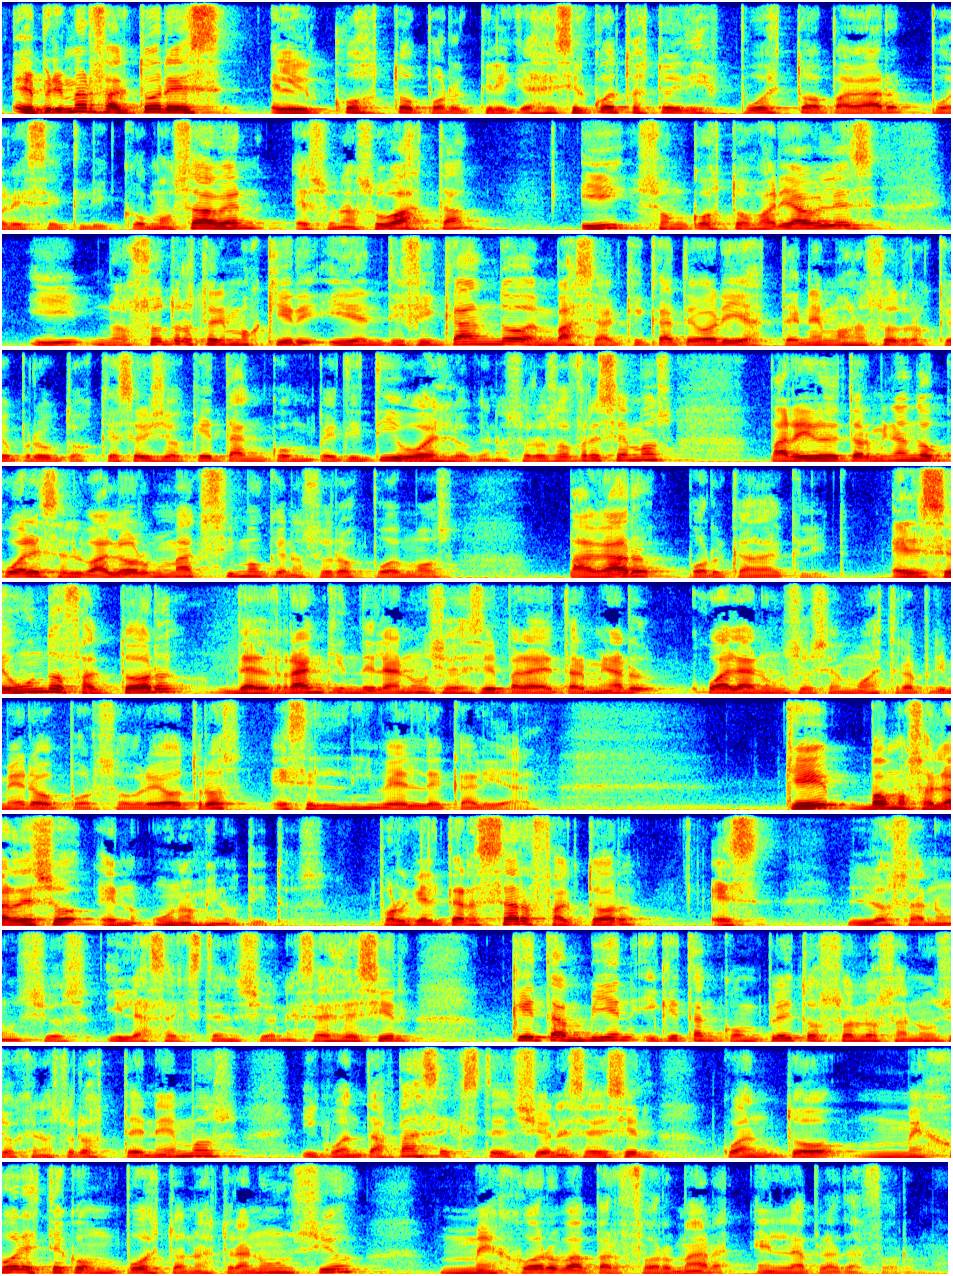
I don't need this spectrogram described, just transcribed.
El primer factor es el costo por clic, es decir, cuánto estoy dispuesto a pagar por ese clic. Como saben, es una subasta y son costos variables y nosotros tenemos que ir identificando en base a qué categorías tenemos nosotros, qué productos, qué servicios, qué tan competitivo es lo que nosotros ofrecemos para ir determinando cuál es el valor máximo que nosotros podemos pagar por cada clic. El segundo factor del ranking del anuncio, es decir, para determinar cuál anuncio se muestra primero por sobre otros, es el nivel de calidad. Que vamos a hablar de eso en unos minutitos. Porque el tercer factor es los anuncios y las extensiones, es decir, qué tan bien y qué tan completos son los anuncios que nosotros tenemos y cuantas más extensiones, es decir, cuanto mejor esté compuesto nuestro anuncio, mejor va a performar en la plataforma.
